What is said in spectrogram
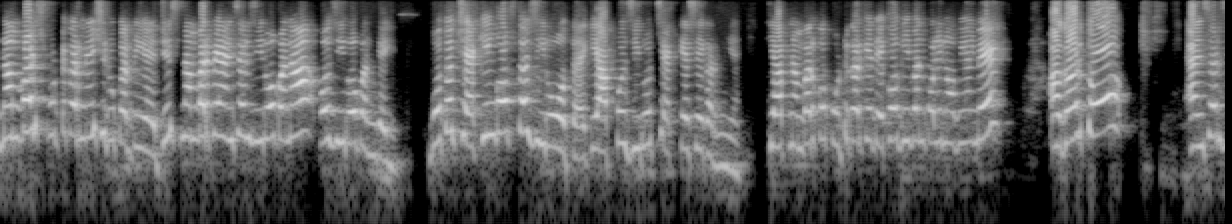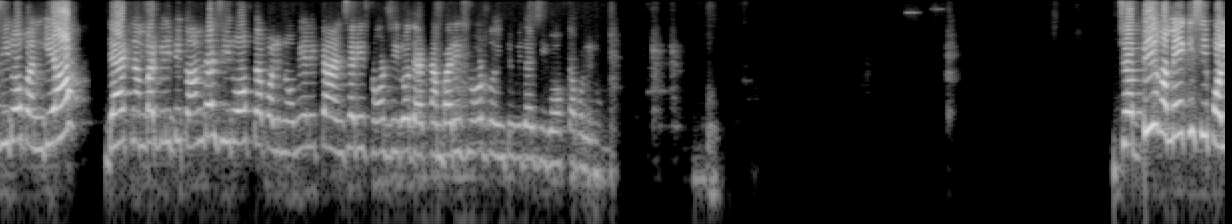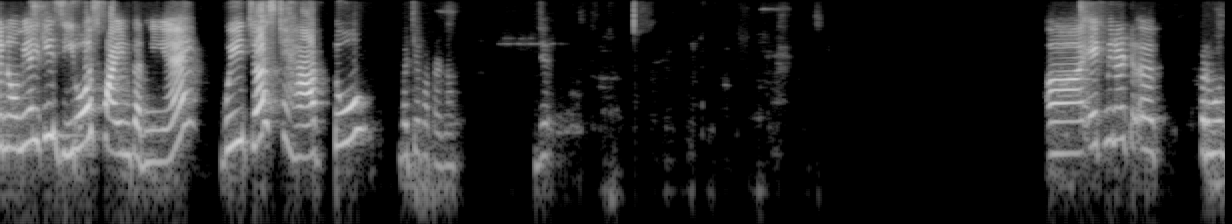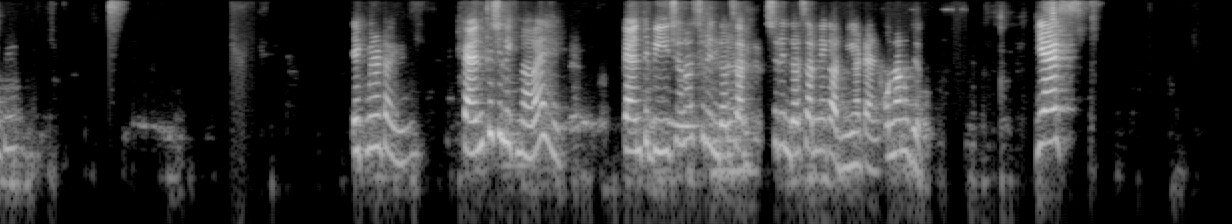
नंबर्स पुट करने शुरू कर दिए। जिस नंबर पे आंसर ज़ीरो बना वो ज़ीरो बन गई। वो तो चेकिंग ऑफ़ द ज़ीरो होता है कि आपको ज़ीरो चेक कैसे करनी है? कि आप नंबर को पुट करके देखो गिवन पोलिनोमियल में। अगर तो आंसर ज़ीरो बन गया that number will become the zero of the polynomial if the answer is not zero that number is not going to be the zero of the polynomial जब भी हमें किसी पोलिनोम की जीरोस फाइंड करनी है we just have to बच्चे पकड़ना। एक मिनट प्रमोद एक मिनट आइए। टेंथ च लिखना ना है टेंथ बी च ना सुरिंदर सर सुरिंदर सर ने करनी है टेंथ उन्होंने दे दो। यस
